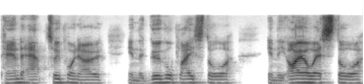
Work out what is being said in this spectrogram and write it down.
Panda app 2.0 in the Google Play Store, in the iOS store,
